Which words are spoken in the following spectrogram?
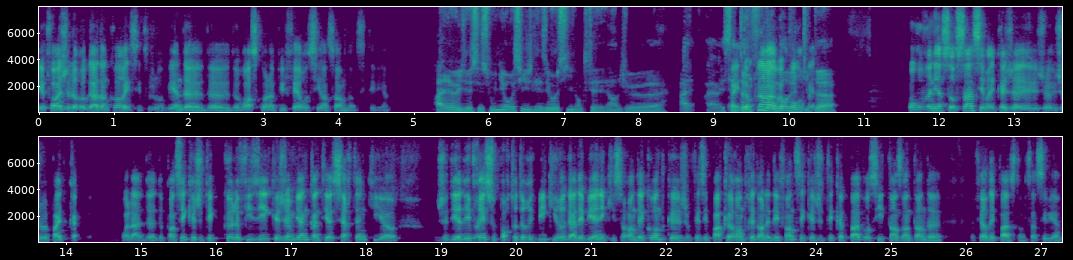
des fois, je le regarde encore et c'est toujours bien de, de, de voir ce qu'on a pu faire aussi ensemble. Donc, c'était bien. Ah oui, j'ai ces souvenirs aussi, je les ai aussi. Donc, c'est, je, ça te fout encore une petite. Euh, pour revenir sur ça, c'est vrai que je ne veux pas être. Voilà, de, penser que j'étais que le physique. J'aime bien quand il y a certains qui, euh, je dis, des vrais supporters de rugby qui regardaient bien et qui se rendaient compte que je ne faisais pas que rentrer dans les défenses et que j'étais capable aussi de temps en temps de, faire des passes. Donc ça, c'est bien.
